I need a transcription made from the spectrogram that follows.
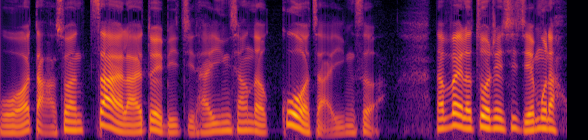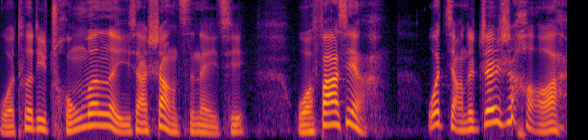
我打算再来对比几台音箱的过载音色。那为了做这期节目呢，我特地重温了一下上次那一期。我发现啊，我讲的真是好啊！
